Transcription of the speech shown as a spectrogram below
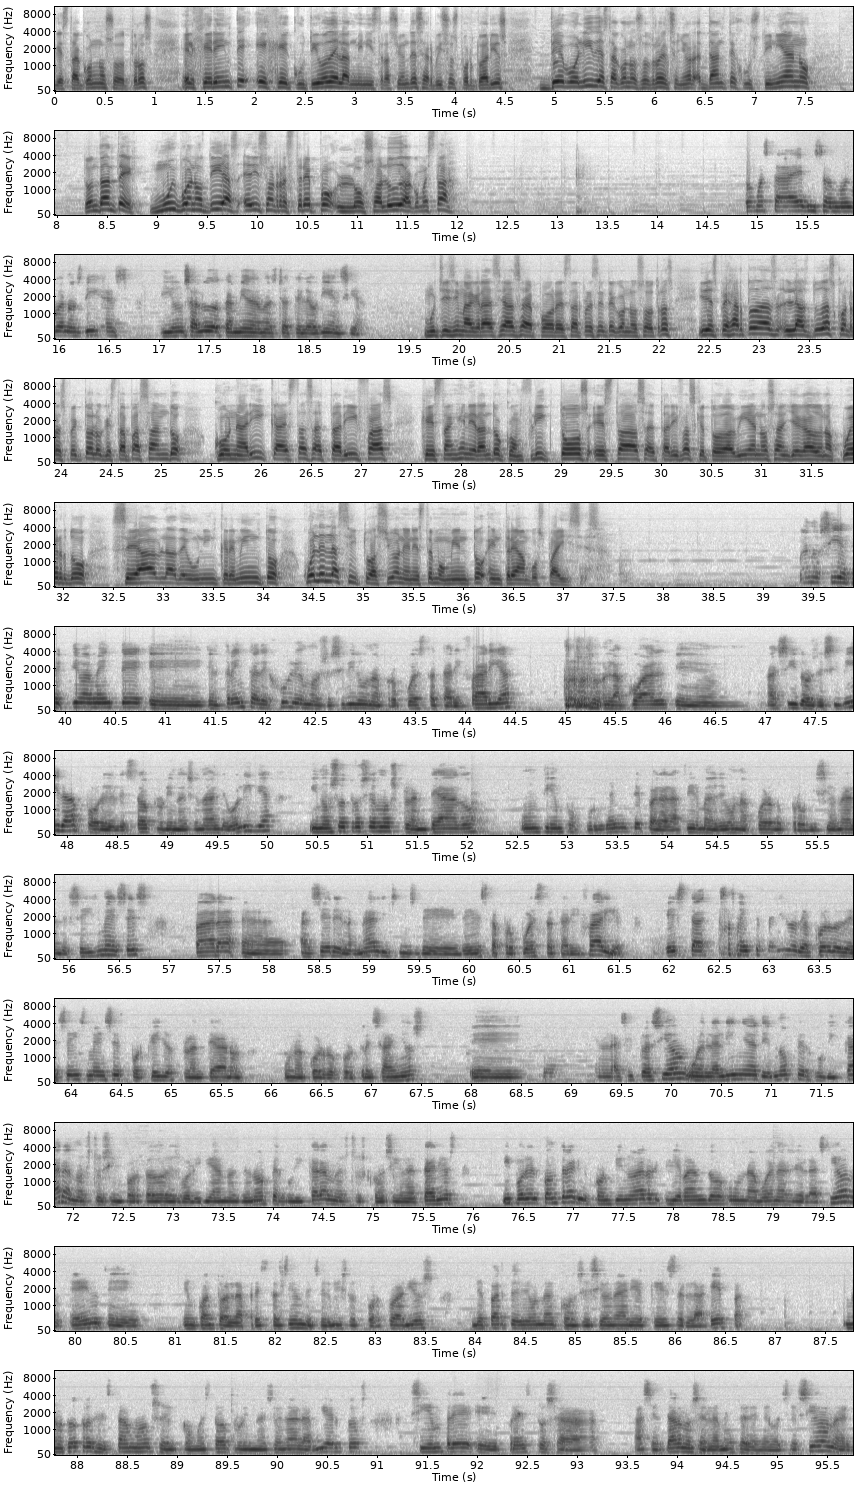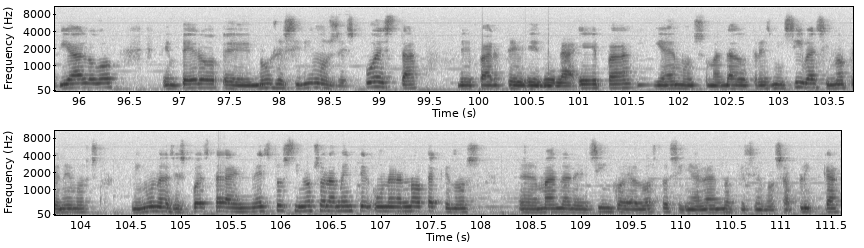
que está con nosotros, el gerente ejecutivo de la Administración de Servicios Portuarios de Bolivia, está con nosotros el señor Dante Justiniano. Don Dante, muy buenos días, Edison Restrepo lo saluda, ¿cómo está? ¿Cómo está Edison? Muy buenos días y un saludo también a nuestra teleaudiencia. Muchísimas gracias eh, por estar presente con nosotros y despejar todas las dudas con respecto a lo que está pasando con Arica, estas tarifas que están generando conflictos, estas tarifas que todavía no se han llegado a un acuerdo, se habla de un incremento. ¿Cuál es la situación en este momento entre ambos países? Bueno, sí, efectivamente, eh, el 30 de julio hemos recibido una propuesta tarifaria, la cual eh, ha sido recibida por el Estado Plurinacional de Bolivia y nosotros hemos planteado un tiempo prudente para la firma de un acuerdo provisional de seis meses, para eh, hacer el análisis de, esta propuesta tarifaria. Esta, este periodo de acuerdo de seis meses, porque ellos plantearon un acuerdo por tres años, eh, en la situación o en la línea de no perjudicar a nuestros importadores bolivianos, de no perjudicar a nuestros consignatarios y por el contrario, continuar llevando una buena relación en, eh, en cuanto a la prestación de servicios portuarios de parte de una concesionaria que es la EPA. Nosotros estamos eh, como Estado plurinacional abiertos, siempre eh, prestos a, sentarnos en la mesa de negociación, al diálogo, pero eh, no recibimos respuesta de parte de la EPA, ya hemos mandado tres misivas y no tenemos ninguna respuesta en esto, sino solamente una nota que nos mandan el 5 de agosto señalando que se nos aplica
